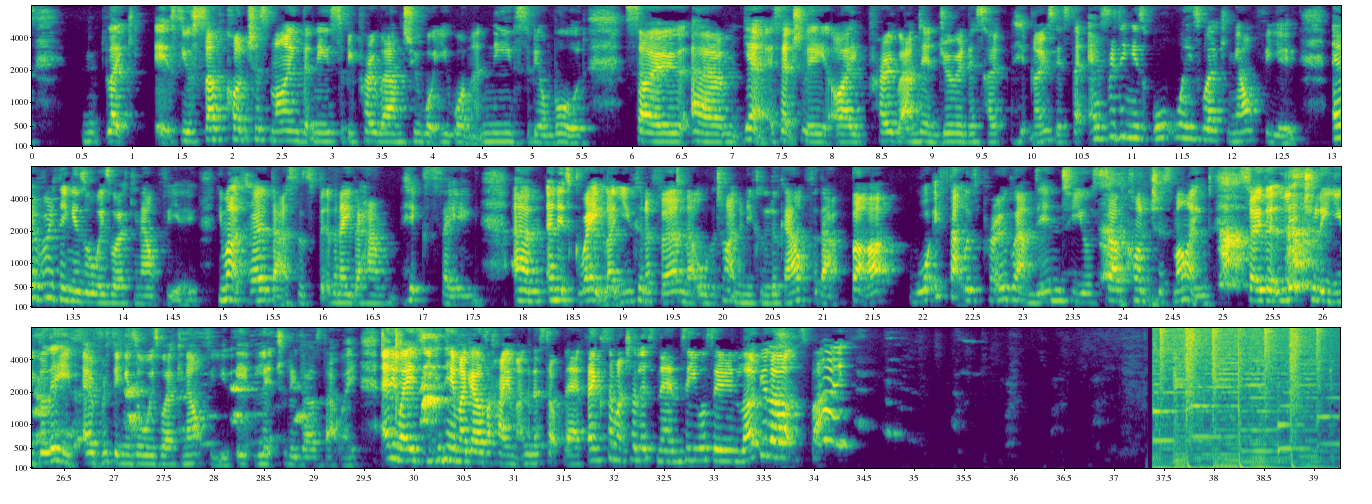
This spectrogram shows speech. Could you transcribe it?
like it's your subconscious mind that needs to be programmed to what you want and needs to be on board. So um, yeah essentially i programmed in during this hypnosis that everything is always working out for you. Everything is always working out for you. You might have heard that as a bit of an abraham hicks saying. Um, and it's great like you can affirm that all the time and you can look out for that but what if that was programmed into your subconscious mind so that literally you believe everything is always working out for you? It literally does that way. Anyways, you can hear my girls at home. I'm going to stop there. Thanks so much for listening. See you all soon. Love you lots. Bye.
